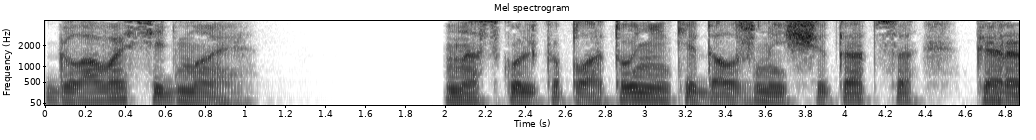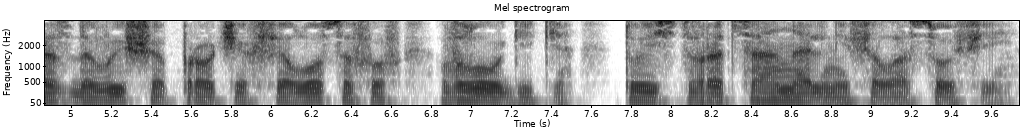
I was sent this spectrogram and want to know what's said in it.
Глава 7. Насколько платоники должны считаться гораздо выше прочих философов в логике, то есть в рациональной философии.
